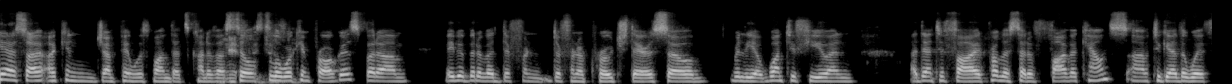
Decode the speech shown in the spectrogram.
Yes, I, I can jump in with one that's kind of a yeah, still still a work in progress, but um, maybe a bit of a different different approach there. So really a one to few and identified probably a set of five accounts uh, together with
